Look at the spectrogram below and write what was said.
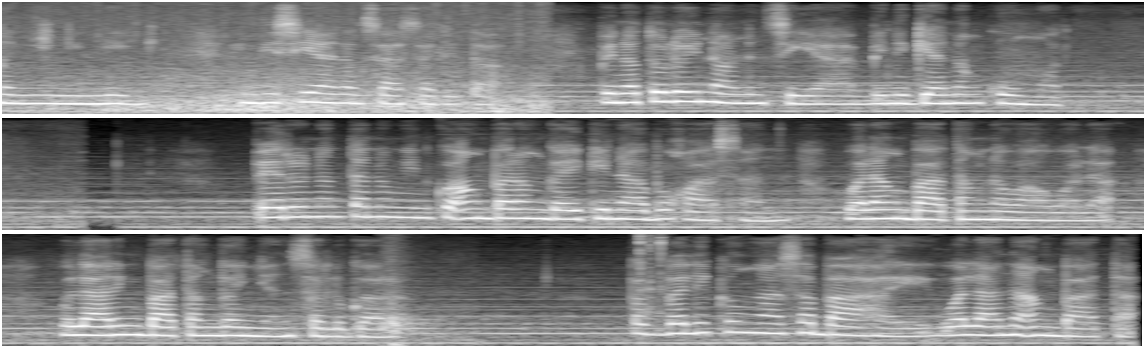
nanginginig. Hindi siya nagsasalita. Pinatuloy namin siya, binigyan ng kumot. Pero nang tanungin ko ang barangay kinabukasan, walang batang nawawala. Wala ring batang ganyan sa lugar. Pagbalik ko nga sa bahay, wala na ang bata.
